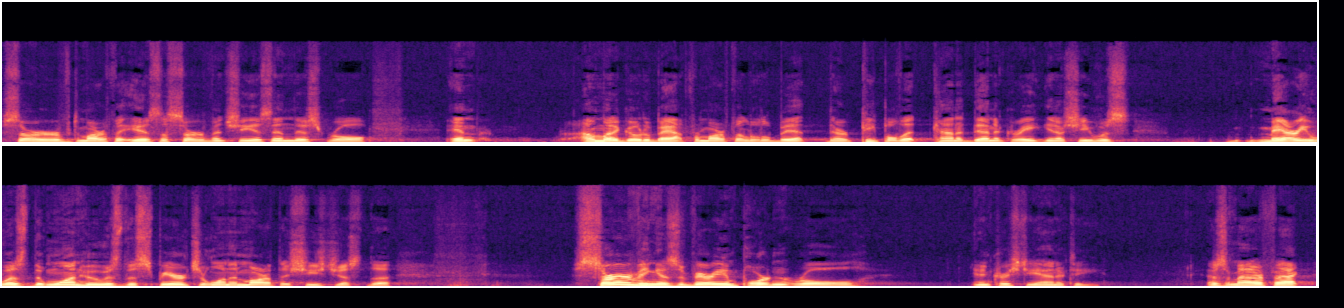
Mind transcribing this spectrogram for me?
served. Martha is a servant. She is in this role. And I'm going to go to bat for Martha a little bit. There are people that kind of denigrate. You know, she was, Mary was the one who was the spiritual one, and Martha, she's just the. Serving is a very important role in Christianity. As a matter of fact,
